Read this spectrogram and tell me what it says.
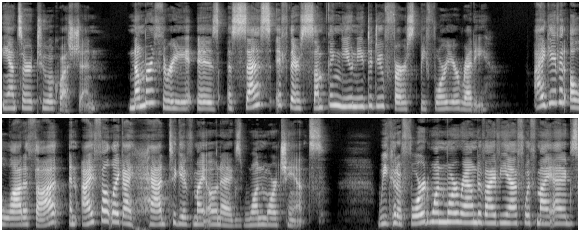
answer to a question. Number three is assess if there's something you need to do first before you're ready. I gave it a lot of thought and I felt like I had to give my own eggs one more chance. We could afford one more round of IVF with my eggs,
